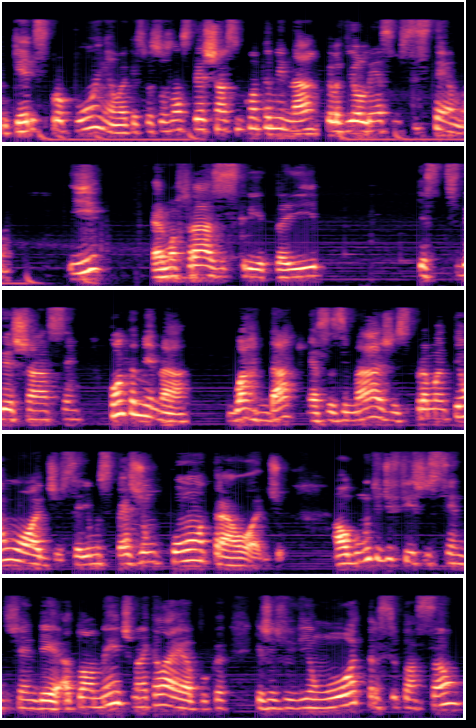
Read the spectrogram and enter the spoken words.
o que eles propunham é que as pessoas não se deixassem contaminar pela violência do sistema. E era uma frase escrita e que se deixassem contaminar, guardar essas imagens para manter um ódio, seria uma espécie de um contra-ódio algo muito difícil de se defender atualmente, mas naquela época que a gente vivia uma outra situação,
